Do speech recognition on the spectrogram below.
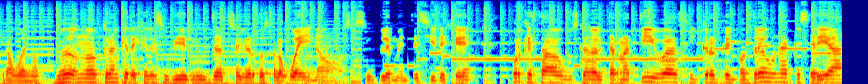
Pero bueno, no, no crean que dejé de subir Death Trigger 2 a la way, no, o sea, simplemente sí dejé porque estaba buscando alternativas y creo que encontré una que sería,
